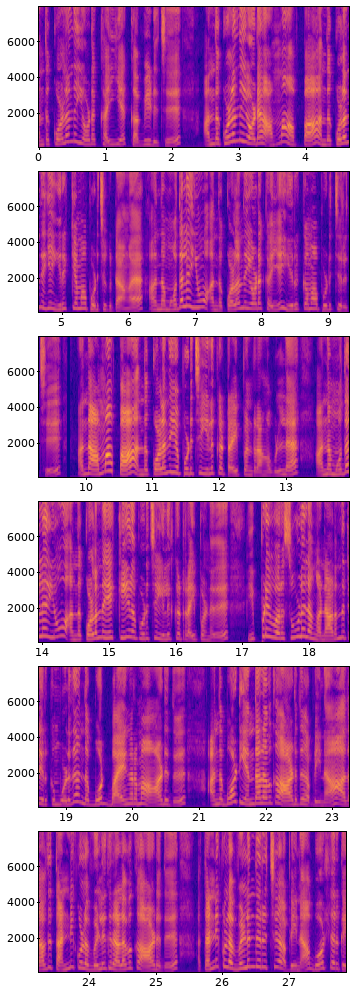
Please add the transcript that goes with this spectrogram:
அந்த குழந்தையோட கையை கவ்விடுச்சு. அந்த குழந்தையோட அம்மா அப்பா அந்த குழந்தைய இறுக்கமாக பிடிச்சிக்கிட்டாங்க. அந்த முதலையும் அந்த குழந்தையோட கையை இறுக்கமாக பிடிச்சிருச்சு. அந்த அம்மா அப்பா அந்த குழந்தைய பிடிச்சி இழுக்க ட்ரை பண்ணுறாங்க உள்ள. அந்த முதலையும் அந்த குழந்தைய கீழே பிடிச்சி இழுக்க ட்ரை பண்ணுது. இப்படி ஒரு சூழல் அங்கே நடந்துட்டு இருக்கும் பொழுது அந்த போட் பயங்கரமாக ஆடுது. அந்த போட் எந்த அளவுக்கு ஆடுது அப்படின்னா அதாவது தண்ணிக்குள்ளே விழுகிற அளவுக்கு ஆடுது. தண்ணிக்குள்ளே விழுந்துருச்சு அப்படின்னா போட்டில் இருக்க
